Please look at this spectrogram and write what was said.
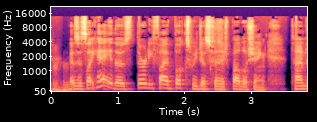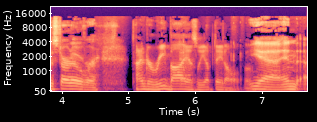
Mhm. because it's like, hey, those 35 books we just finished publishing, time to start over. Time to rebuy as we update all of them. Yeah, and uh,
